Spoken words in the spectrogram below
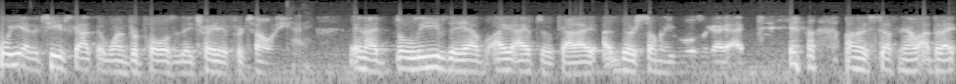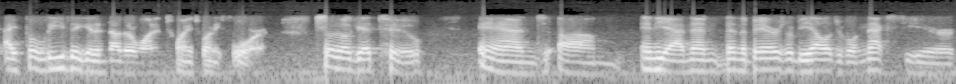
Well, yeah, the Chiefs got the one for Poles that they traded for Toney, and I believe they have. I, I have to. God, I, I there's so many rules like I, I on this stuff now, but I, I believe they get another one in 2024. So they'll get two, and um, and yeah, and then then the Bears would be eligible next year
